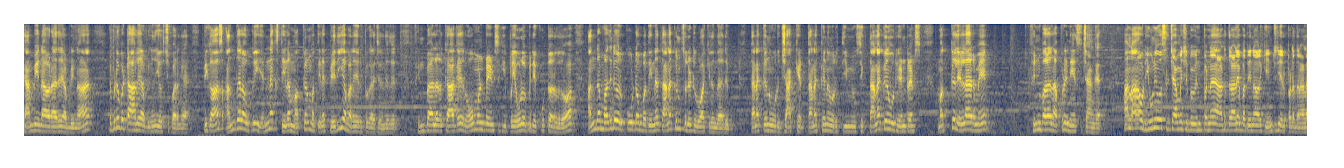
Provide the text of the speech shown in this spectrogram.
சாம்பியன் ஆகிறாரு அப்படின்னா எப்படிப்பட்ட ஆள் அப்படிங்கிறத யோசிச்சு பாருங்க. பிகாஸ் அந்தளவுக்கு என்எக்ஸ்டியில் மக்கள் மத்தியில் பெரிய வரவேற்பு கிடச்சிருந்தது. ஃபின்பேலருக்காக ரோமன் ட்ரெயின்ஸுக்கு இப்போ எவ்வளோ பெரிய கூட்டம் இருக்குதோ அந்த மாதிரி ஒரு கூட்டம் பார்த்திங்கன்னா தனக்குன்னு சொல்லிட்டு உருவாக்கியிருந்தார். தனக்குன்னு ஒரு ஜாக்கெட் தனக்குன்னு ஒரு தீ மியூசிக் தனக்குன்னு ஒரு என்ட்ரன்ஸ் மக்கள் எல்லாருமே ஃபின்பாலர் அப்படி நேசித்தாங்க ஆனால் அவர் யூனிவர்சல் சாம்பியன்ஷிப்பை வின் பண்ண அடுத்த நாளே பார்த்தீங்கன்னா அவருக்கு இன்ஜுரி ஏற்பட்டதுனால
